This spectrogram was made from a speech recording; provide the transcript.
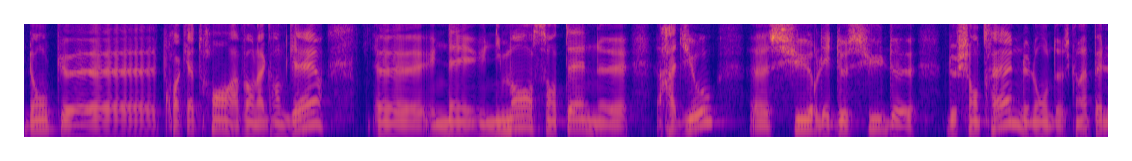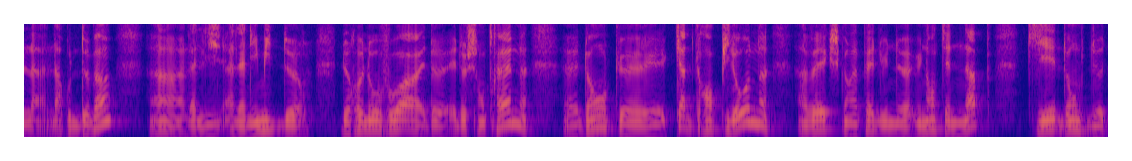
donc, 3-4 ans avant la Grande Guerre, une, une, immense antenne radio sur les dessus de, Chantraine, le long de ce qu'on appelle la, route de Bain, hein, à, la, limite de, de et de, Chantraine. donc, quatre grands pylônes avec ce qu'on appelle une, antenne nappe qui est donc de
